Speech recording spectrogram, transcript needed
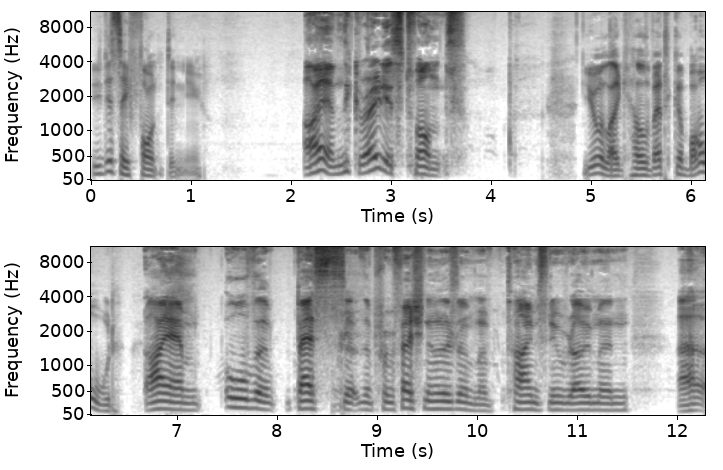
you did say font, didn't you? I am the greatest font. You're like Helvetica Bold. I am all the best at the professionalism of Times New Roman, uh,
